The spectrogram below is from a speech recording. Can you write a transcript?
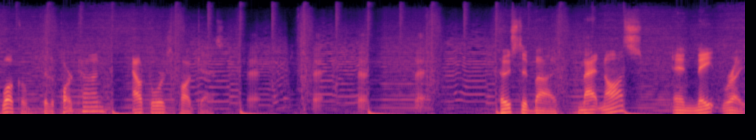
Welcome to the Part Time Outdoors Podcast. Hosted by Matt Noss and Nate Wright.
